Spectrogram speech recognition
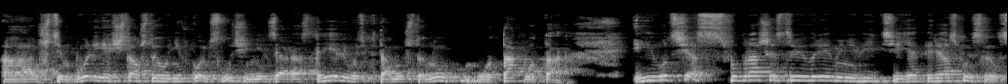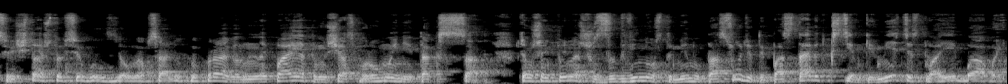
А уж тем более я считал, что его ни в коем случае нельзя расстреливать, потому что, ну, вот так, вот так. И вот сейчас, по прошествии времени, видите, я переосмыслил все. Считаю, что все было сделано абсолютно правильно. И поэтому сейчас в Румынии так ссад. Потому что они понимают, что за 90 минут осудят и поставят к стенке вместе с твоей бабой.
